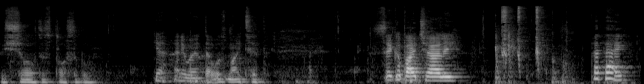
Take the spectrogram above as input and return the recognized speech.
as short as possible. Yeah, anyway, that was my tip. Say goodbye, Charlie. Bye-bye.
